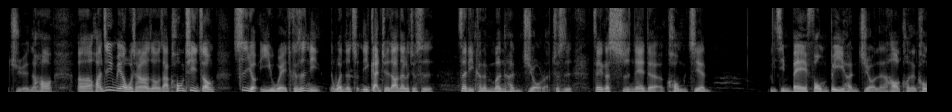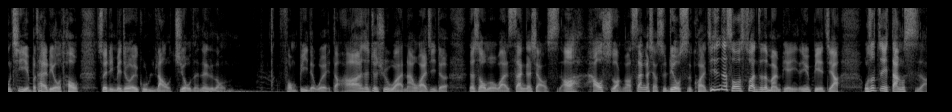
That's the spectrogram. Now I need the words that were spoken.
觉。然后，呃，环境没有我想象中，在空气中是有异味，可是你闻得出，你感觉到那个就是这里可能闷很久了，就是这个室内的空间。已经被封闭很久了，然后可能空气也不太流通，所以里面就有一股老旧的那种封闭的味道。好，那就去玩啊！我还记得那时候我们玩三个小时哦，好爽哦！三个小时六十块，其实那时候算真的蛮便宜的，因为别家我说这些当时啊，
